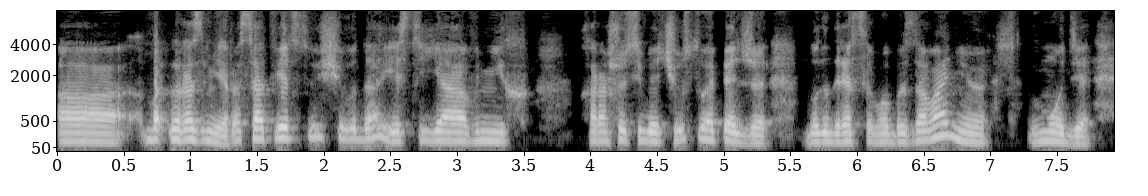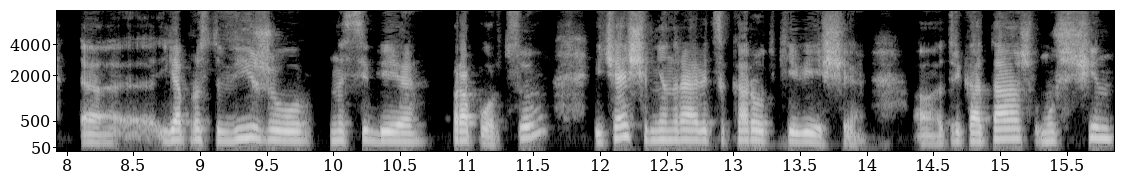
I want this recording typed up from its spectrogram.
а, размера соответствующего, да, если я в них хорошо себя чувствую, опять же, благодаря своему образованию в моде, э, я просто вижу на себе пропорцию, и чаще мне нравятся короткие вещи. А, трикотаж, мужчин,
